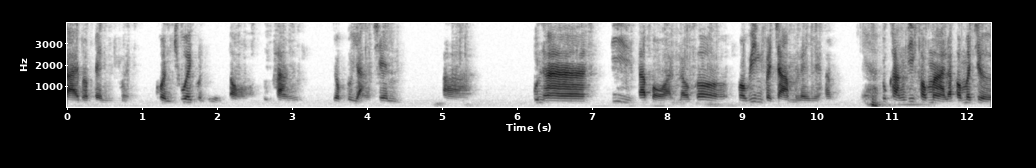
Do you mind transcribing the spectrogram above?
กลายมาเป็นเหมือนคนช่วยคนอื่นต่อทุกครั้งยกตัวอย่างเช่น อ่า คุณอา ที่ตาบอดแล้วก็มาวิ่งประจำอะไรเงี้ยครับครับ ทุกครั้งที่เขามาแล้วเขามาเจอ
